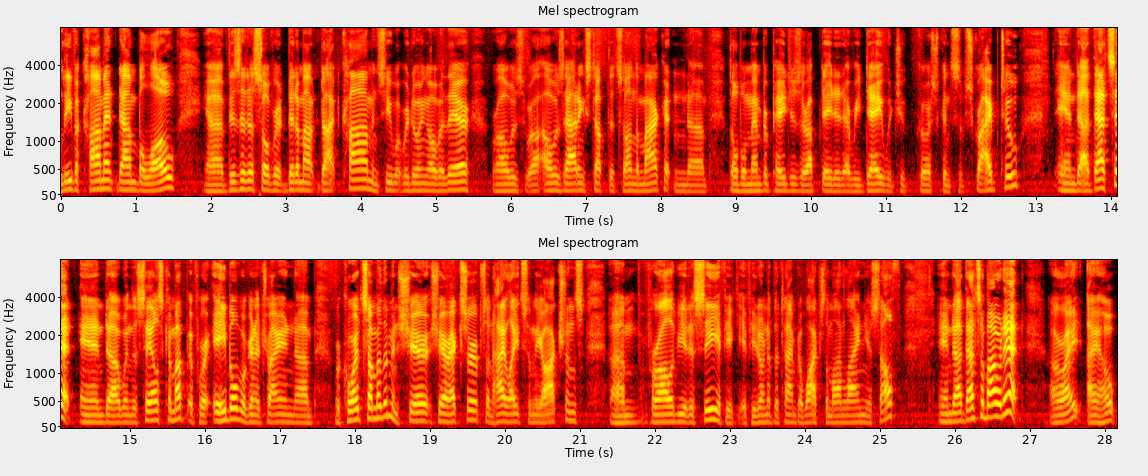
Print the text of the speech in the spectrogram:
leave a comment down below. Visit us over at Bidamount.com and see what we're doing over there. We're always we're always adding stuff that's on the market, and uh, global member pages are updated every day, which you of course can subscribe to. And uh, that's it. And uh, when the sales come up, if we're able, we're going to try and um, record some of them and share share excerpts and highlights from the auctions um, for all of you to see. If you if you don't have the time to watch them online yourself. And uh, that's about it. All right. I hope,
